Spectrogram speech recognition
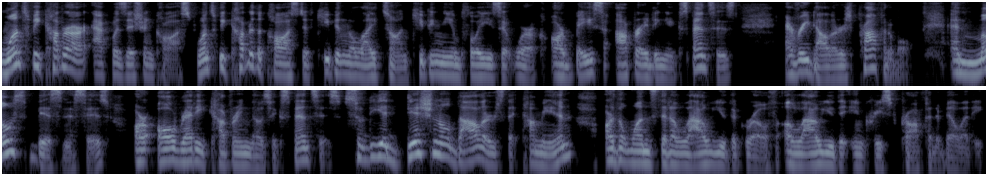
Once we cover our acquisition cost, once we cover the cost of keeping the lights on, keeping the employees at work, our base operating expenses, every dollar is profitable. And most businesses are already covering those expenses. So the additional dollars that come in are the ones that allow you the growth, allow you the increased profitability.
